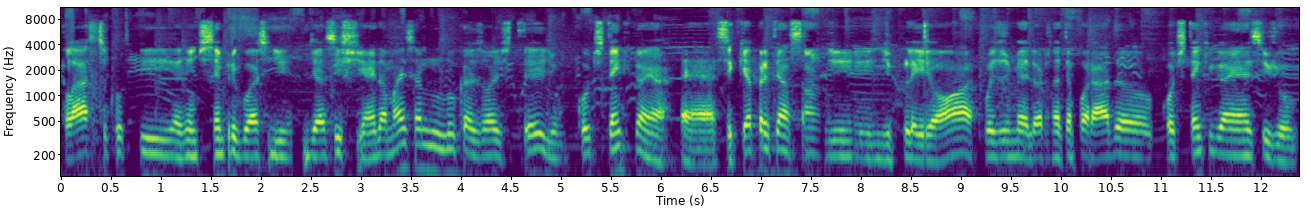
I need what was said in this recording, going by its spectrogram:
clássico que a gente sempre gosta de, de assistir. Ainda mais sendo no Lucas Oil Stadium, o coach tem que ganhar. É, se quer pretensão de, de playoff, coisas melhores na temporada, o coach tem que ganhar esse jogo.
